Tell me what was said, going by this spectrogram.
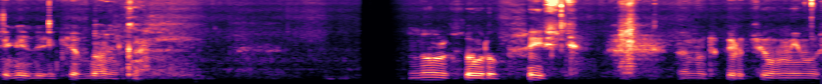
следующая банка. Ноль сорок шесть. А ну тепер цю мінус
